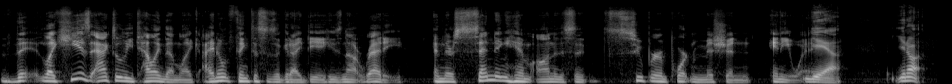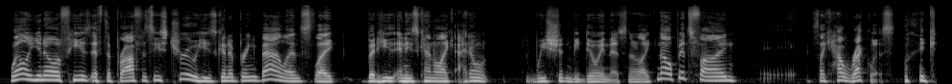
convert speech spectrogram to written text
they, like he is actively telling them, like, I don't think this is a good idea. He's not ready, and they're sending him on this uh, super important mission anyway. Yeah. You know, Well, you know, if he's if the prophecy's true, he's going to bring balance. Like, but he and he's kind of like, I don't. We shouldn't be doing this. And they're like, Nope, it's fine. It's like how reckless. Like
